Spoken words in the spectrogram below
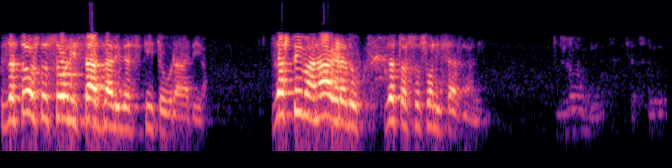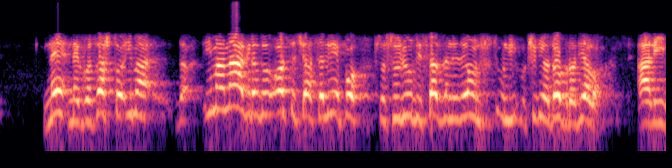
za to što su oni saznali da si ti to uradio. Zašto ima nagradu? Zato što su oni saznali. Ne, nego zašto ima, da, ima nagradu, osjeća se lijepo što su ljudi saznali da je on učinio dobro djelo. Ali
